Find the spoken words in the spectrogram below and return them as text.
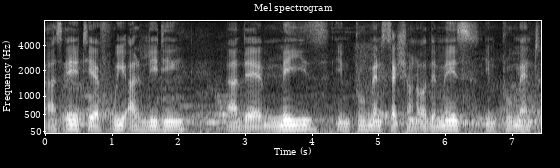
as AATF, we are leading uh, the maize improvement section or the maize improvement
